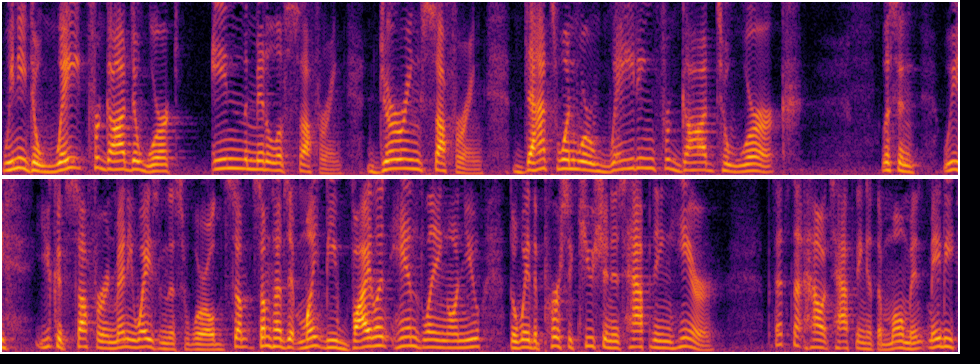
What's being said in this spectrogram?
we need to wait for God to work in the middle of suffering, during suffering. That's when we're waiting for God to work. Listen, we, you could suffer in many ways in this world. Some, sometimes it might be violent hands laying on you, the way the persecution is happening here. But that's not how it's happening at the moment. Maybe,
